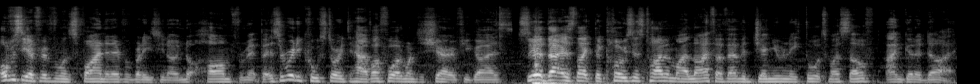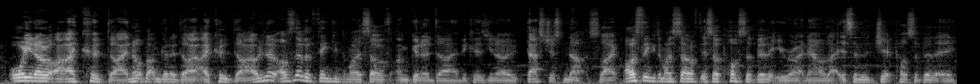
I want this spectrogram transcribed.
obviously if everyone's fine and everybody's you know not harmed from it, but it's a really cool story to have. I thought I wanted to share it with you guys. So yeah, that is like the closest time in my life I've ever genuinely thought to myself, I'm gonna die, or you know I, I could die. Not that I'm gonna die. I could die. I was, I was never thinking to myself, I'm gonna die because you know that's just nuts. Like, I was thinking to myself, there's a possibility right now. Like, it's a legit possibility.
